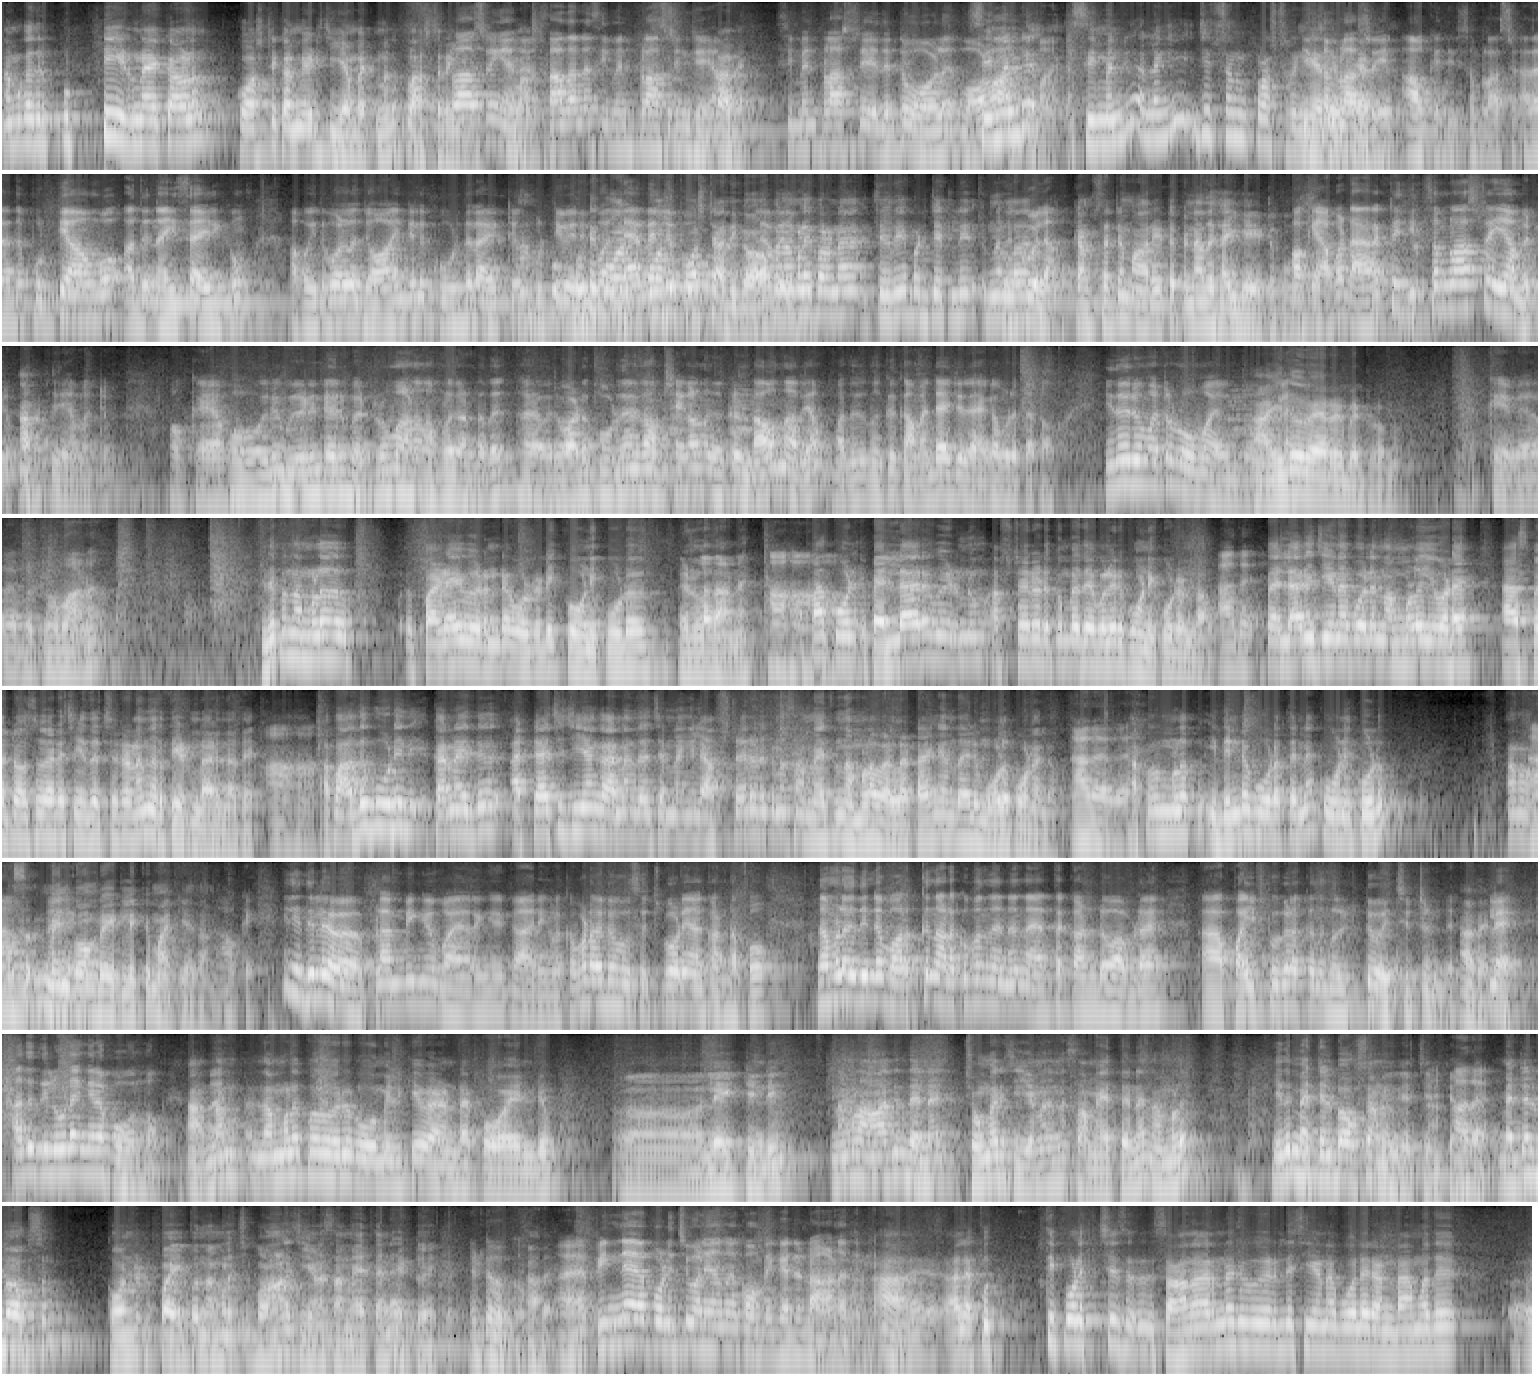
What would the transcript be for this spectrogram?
നമുക്കതൊരു പുട്ടി ഇടുന്നേക്കാളും കോസ്റ്റ് കമ്മിയായിട്ട് ചെയ്യാൻ പറ്റുന്നത് പ്ലാസ്റ്ററിംഗ് പ്ലാസ്റ്ററിങ് ആണ് സാധാരണ സിമെന്റ് പ്ലാസ്റ്ററിങ് ചെയ്യാം. അതെ. സിമെന്റ് പ്ലാസ്റ്റർ ചെയ്തിട്ട് വോൾ സിമെന്റ് സിമെന്റ് അല്ലെങ്കിൽ ജിപ്സം പ്ലാസ്റ്ററിങ് ജിപ്സം പ്ലാസ്റ്റർ ചെയ്യാം. ആ ഓക്കെ ജിപ്സം പ്ലാസ്റ്റർ അതായത് പുട്ടി ആവുമ്പോൾ അത് നൈസ് ആയിരിക്കും. അപ്പോൾ ഇതുപോലുള്ള ജോയിന്റിൽ കൂടുതലായിട്ട് പുട്ടി വരുമ്പോൾ ലെവലിൽ കോസ്റ്റ് അധികം. അപ്പോൾ നമ്മൾ ഈ പറഞ്ഞ ചെറിയ ബഡ്ജറ്റിൽ. എന്നുള്ള കൺസെപ്റ്റ് മാറിയിട്ട് പിന്നെ അത് ഹൈ ആയിട്ട് പോകും. ഓക്കെ അപ്പോൾ ഡയറക്റ്റ് ജിപ്സം പ്ലാസ്റ്റർ ചെയ്യാൻ പറ്റും. ചെയ്യാൻ പറ്റും. ഓക്കെ അപ്പോൾ ഒരു വീടിന്റെ ഒരു ബെഡ്റൂമാണ് നമ്മൾ കണ്ടത്. ഒരുപാട് കൂടുതൽ സംശയങ്ങൾ നിങ്ങൾക്ക് ഉണ്ടാവും അറിയാം. അത് നിങ്ങൾക്ക് കമന്റ് ആയിട്ട് രേഖപ്പെടുത്തട്ടോ. ഇതൊരു മറ്റു റൂമായിരുന്നു ഇത് വേറൊരു ബെഡ്റൂം ഓക്കെ വേറെ ബെഡ്റൂമാണ് ഇതിപ്പോൾ നമ്മൾ പഴയ വീടിന്റെ ഓൾറെഡി കോണിക്കൂട് ഉള്ളതാണ്. അപ്പൊ ആ കോണി ഇപ്പൊ എല്ലാവരും വീടിനും അഫ്റ്റർ എടുക്കുമ്പോൾ ഇതേപോലെ ഒരു കോണിക്കൂട് ഉണ്ടാവും. അപ്പൊ എല്ലാവരും ചെയ്യണ പോലെ നമ്മൾ ഇവിടെ ആസ്പെറ്റോസ് വരെ ചെയ്ത് വെച്ചിട്ടാണ് നിർത്തിയിട്ടുണ്ടായിരുന്നത് അപ്പൊ അത് കൂടി കാരണം ഇത് അറ്റാച്ച് ചെയ്യാൻ കാരണം എന്താ വെച്ചിട്ടുണ്ടെങ്കിൽ അഫ്റ്റർ എടുക്കുന്ന സമയത്ത് നമ്മളെ വെള്ള ടാങ്ക് എന്തായാലും മോൾ പോണല്ലോ. അപ്പൊ നമ്മൾ ഇതിന്റെ കൂടെ തന്നെ കോണിക്കൂടും മെയിൻ കോൺക്രീറ്റിലേക്ക് മാറ്റിയതാണ്. ഓക്കെ. ഇനി ഇതിൽ പ്ലംബിങ് വയറിങ് കാര്യങ്ങളൊക്കെ. അവിടെ ഒരു സ്വിച്ച് ബോർഡ് ഞാൻ കണ്ടപ്പോൾ നമ്മൾ ഇതിന്റെ വർക്ക് നടക്കുമ്പോൾ തന്നെ നേരത്തെ കണ്ടു. അവിടെ പൈപ്പുകളൊക്കെ നിങ്ങൾ ഇട്ട് വെച്ചിട്ടുണ്ട്. അല്ലേ? അത് ഇതിലൂടെ എങ്ങനെ പോകുന്നു? നമ്മളിപ്പോൾ ഒരു റൂമിലേക്ക് വേണ്ട പോയിന്റും ലൈറ്റിന്റെയും നമ്മൾ ആദ്യം തന്നെ ചുമര് ചെയ്യണ സമയത്ത് തന്നെ നമ്മൾ ഇത് മെറ്റൽ ബോക്സ് ആണ് വെച്ചിരിക്കുന്നത് മെറ്റൽ ബോക്സും കോൺക്രീറ്റ് പൈപ്പ് നമ്മൾ വാൾ ചെയ്യണ സമയത്ത് തന്നെ ഇട്ട് വെക്കും. ഇട്ട് വെക്കും. അതെ. പിന്നെ പൊളിച്ചു പണിയാന്ന് കോംപ്ലിക്കേറ്റഡ് ആണ് അല്ല കുത്തി പൊളിച്ച് സാധാരണ ഒരു വീടിൽ ചെയ്യണ പോലെ രണ്ടാമത്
